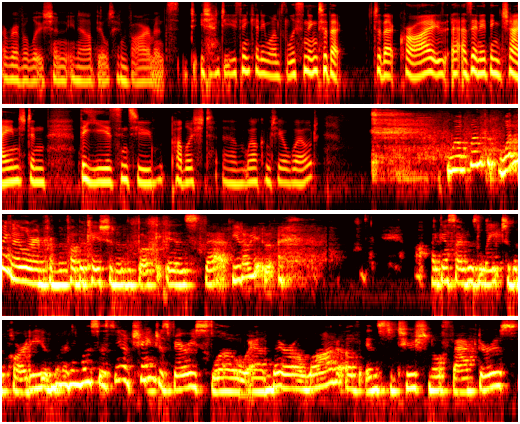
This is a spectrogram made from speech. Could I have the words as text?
a revolution in our built environments. Do, do you think anyone's listening to that to that cry? Has anything changed in the years since you published um, Welcome to Your World? Well, one, one thing I learned from the publication of the book is that, you know, I guess I was late to the party in learning this is, you know, change is very slow and there are a lot of institutional factors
